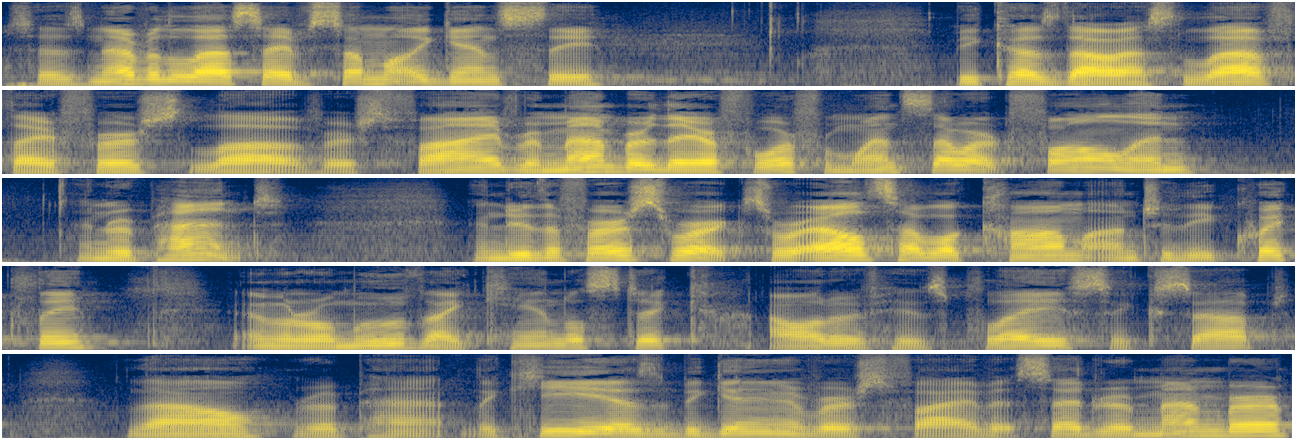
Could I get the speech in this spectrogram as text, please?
says, Nevertheless, I have somewhat against thee, because thou hast left thy first love. Verse 5 Remember, therefore, from whence thou art fallen, and repent, and do the first works, or else I will come unto thee quickly, and will remove thy candlestick out of his place, except thou repent. The key is the beginning of verse 5. It said, Remember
